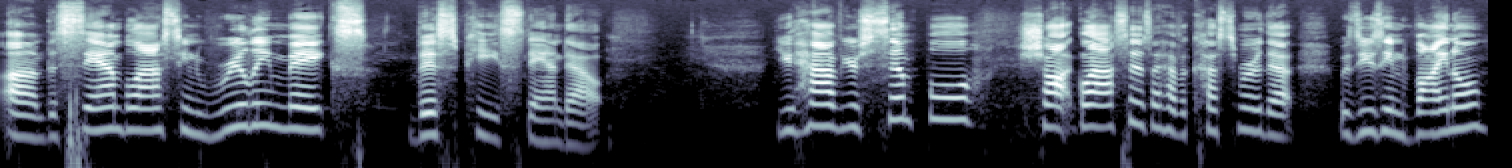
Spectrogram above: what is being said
Um, the sandblasting really makes this piece stand out. You have your simple shot glasses. I have a customer that was using vinyl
